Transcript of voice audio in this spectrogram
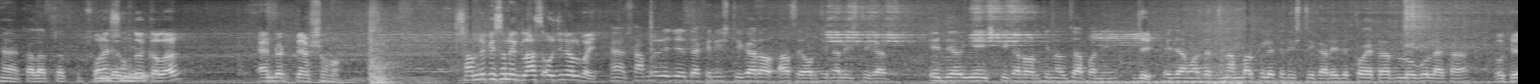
হ্যাঁ কালারটা খুব অনেক সুন্দর কালার অ্যান্ড্রয়েড প্লেয়ার সহ। সামনে পিছনে গ্লাস অরিজিনাল ভাই। হ্যাঁ সামনের যে দেখেন স্টিকার আছে অরিজিনাল স্টিকার এই যে এই স্টিকার অরিজিনাল জাপানি জি। এই যে আমাদের নাম্বার প্লেটের স্টিকার এই যে টয়েটার লোগো লেখা। ওকে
